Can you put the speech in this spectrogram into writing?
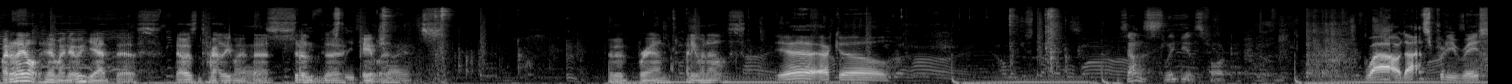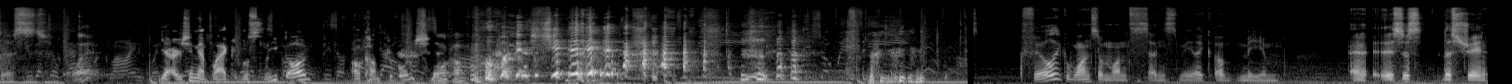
Why did I ult him? I knew he had this. That was entirely my bad. Uh, Should have the Caitlyn. Giants. I have a brand. Anyone else? Yeah, Echo. Sounds sleepy as fuck. Wow, that's pretty racist. What? Yeah, are you saying that black people sleep, dog? All comfortable and shit. So comfortable. Shit. I feel like once a month sends me like a meme, and it's just the strange.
